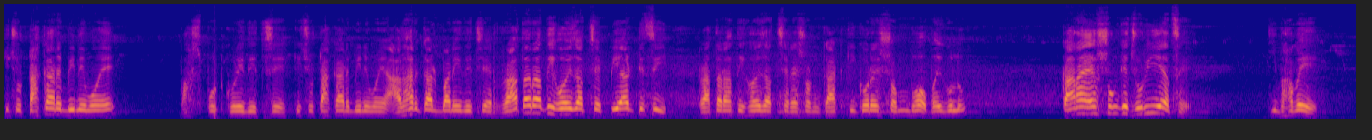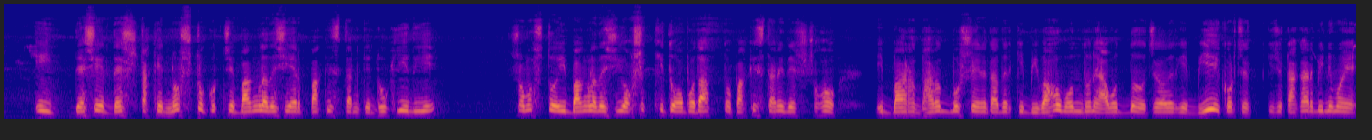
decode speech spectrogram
কিছু টাকার বিনিময়ে পাসপোর্ট করে দিচ্ছে, কিছু টাকার বিনিময়ে আধার কার্ড বানিয়ে দিচ্ছে, রাতারাতি হয়ে যাচ্ছে পিআরটিসি রাতারাতি হয়ে যাচ্ছে রেশন কার্ড, কি করে সম্ভব এগুলো? কারা এর সঙ্গে জড়িয়ে আছে? কীভাবে এই দেশের দেশটাকে নষ্ট করছে বাংলাদেশি আর পাকিস্তানকে ঢুকিয়ে দিয়ে? সমস্ত এই বাংলাদেশি অশিক্ষিত, অপদার্থ পাকিস্তানিদের সহ এই ভার- ভারতবর্ষে এনে তাদেরকে বিবাহ বন্ধনে আবদ্ধ হচ্ছে, তাদেরকে বিয়ে করছে, কিছু টাকার বিনিময়ে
